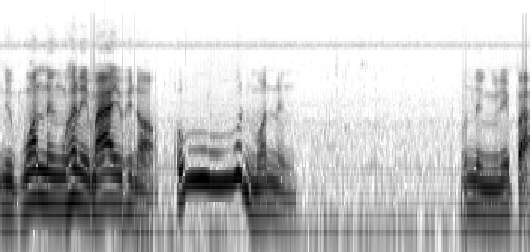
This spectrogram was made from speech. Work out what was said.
หนึ่งม้วนหนึ่งเพื่อนในมาอยู่พี่น้องพูนม้วนหนึ่งม้วนหนึ่งอยู่ในป่า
